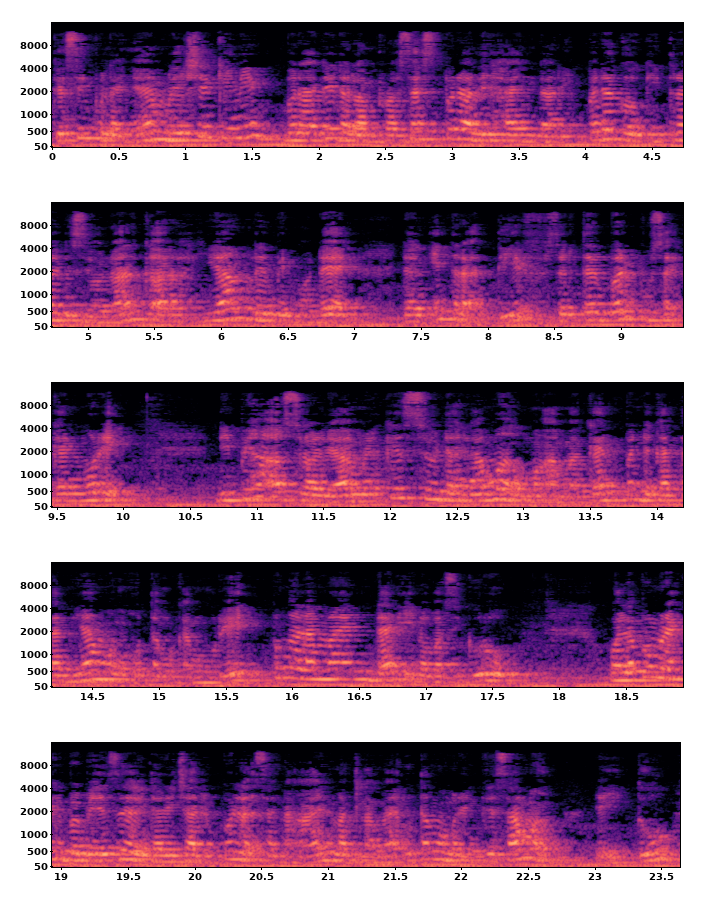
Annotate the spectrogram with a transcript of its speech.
Kesimpulannya, Malaysia kini berada dalam proses peralihan dari pedagogi tradisional ke arah yang lebih moden dan interaktif serta berpusatkan murid. Di pihak Australia, mereka sudah lama mengamalkan pendekatan yang mengutamakan murid, pengalaman dan inovasi guru. Walaupun mereka berbeza dari cara pelaksanaan, matlamat utama mereka sama iaitu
